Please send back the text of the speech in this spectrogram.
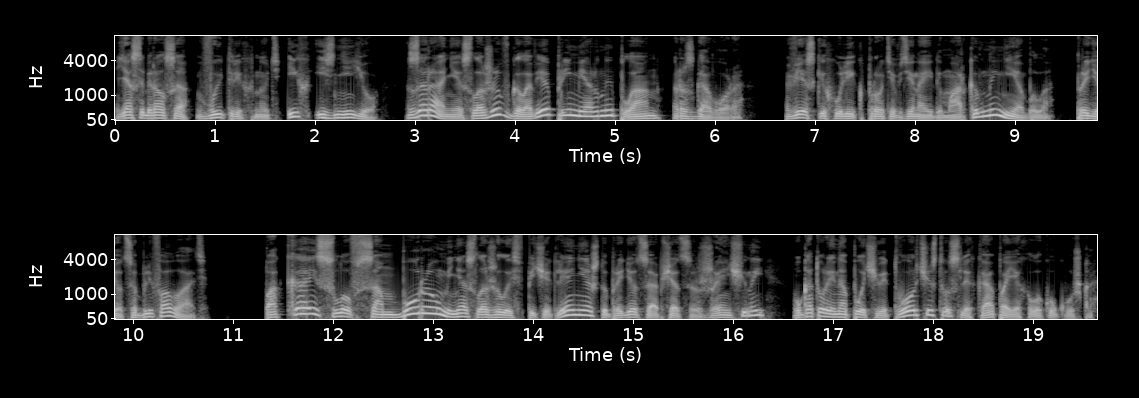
Я собирался вытряхнуть их из нее, заранее сложив в голове примерный план разговора. Веских улик против Зинаиды Марковны не было. Придется блефовать. Пока из слов Самбура у меня сложилось впечатление, что придется общаться с женщиной, у которой на почве творчества слегка поехала кукушка.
